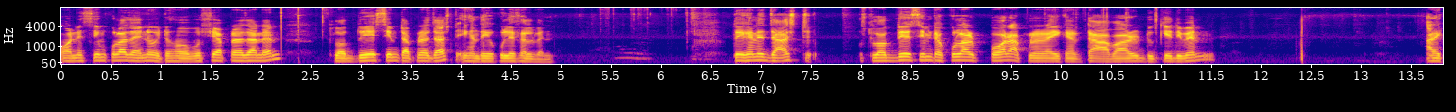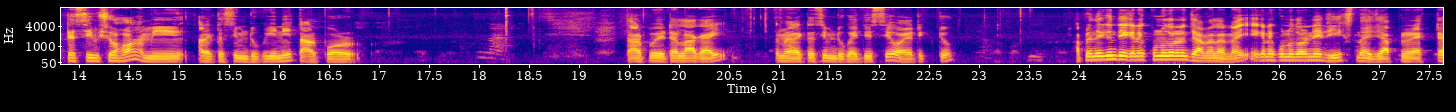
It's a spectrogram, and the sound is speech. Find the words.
ওয়ানের সিম খোলা যায় না, ওইটা অবশ্যই আপনারা জানেন। স্লট দুইয়ের সিমটা আপনারা জাস্ট এখান থেকে খুলে ফেলবেন। তো এখানে জাস্ট স্লট দুয়ে সিমটা খোলার পর আপনারা এখানটা আবার ঢুকিয়ে দিবেন। আরেকটা সিম সহ আমি আরেকটা সিম ঢুকিয়ে নিই, তারপর তারপর এটা লাগাই। আমি আরেকটা সিম ঢুকাই দিচ্ছি ওয়েট একটু। আপনাদের কিন্তু এখানে কোনো ধরনের ঝামেলা নাই। এখানে কোনো ধরনের রিস্ক নাই যে আপনার একটা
